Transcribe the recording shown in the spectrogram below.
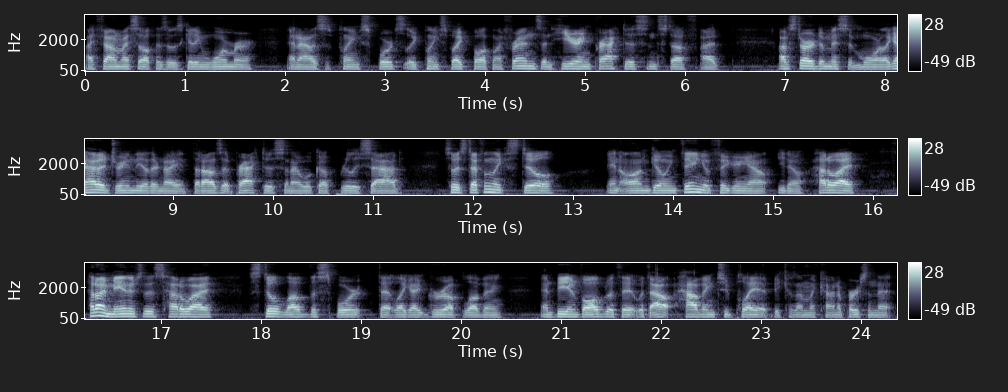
I found myself as it was getting warmer and I was just playing sports like playing spike ball with my friends and hearing practice and stuff I I've started to miss it more. Like I had a dream the other night that I was at practice and I woke up really sad. So it's definitely like still an ongoing thing of figuring out, you know, how do I how do I manage this? How do I still love the sport that like I grew up loving and be involved with it without having to play it? Because I'm the kind of person that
